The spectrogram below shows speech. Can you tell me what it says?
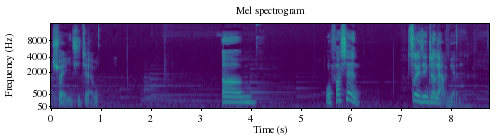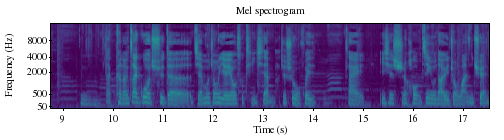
睡一期节目。嗯，我发现最近这两年，嗯，但可能在过去的节目中也有所体现吧，就是我会在一些时候进入到一种完全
